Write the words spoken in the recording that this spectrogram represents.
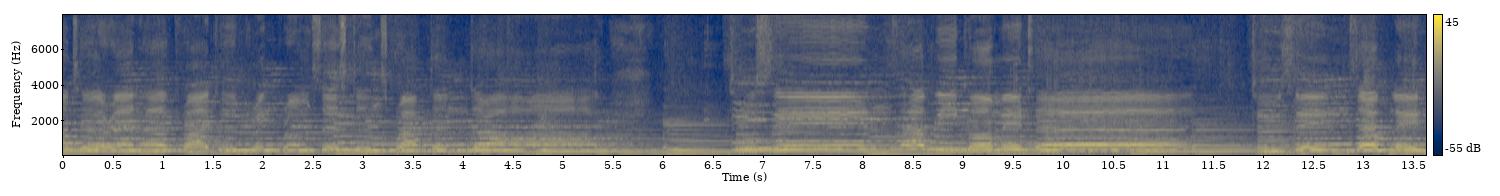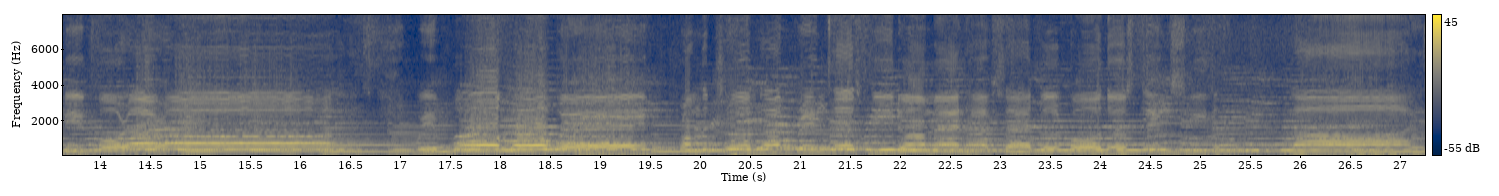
Water, and have tried to drink from cisterns cracked and dry. Two sins have we committed, two sins are plain before our eyes. We've walked away from the truth that brings us freedom and have settled for those things sweet lies.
